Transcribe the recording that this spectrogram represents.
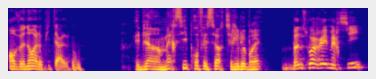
en venant à l'hôpital. Eh bien, merci professeur Thierry Lebray. Bonne soirée, merci.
